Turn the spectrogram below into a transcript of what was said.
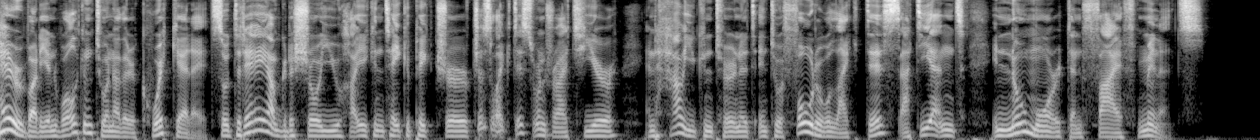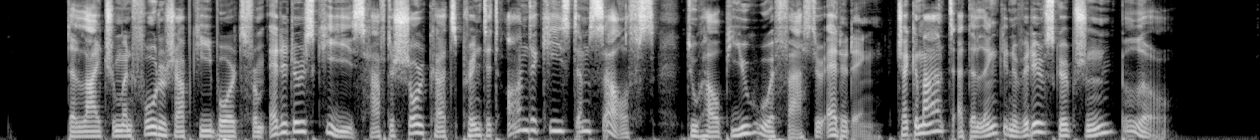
Hey everybody and welcome to another quick edit. So today I'm going to show you how you can take a picture just like this one right here and how you can turn it into a photo like this at the end in no more than 5 minutes. The Lightroom and Photoshop keyboards from Editor's Keys have the shortcuts printed on the keys themselves to help you with faster editing. Check them out at the link in the video description below.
